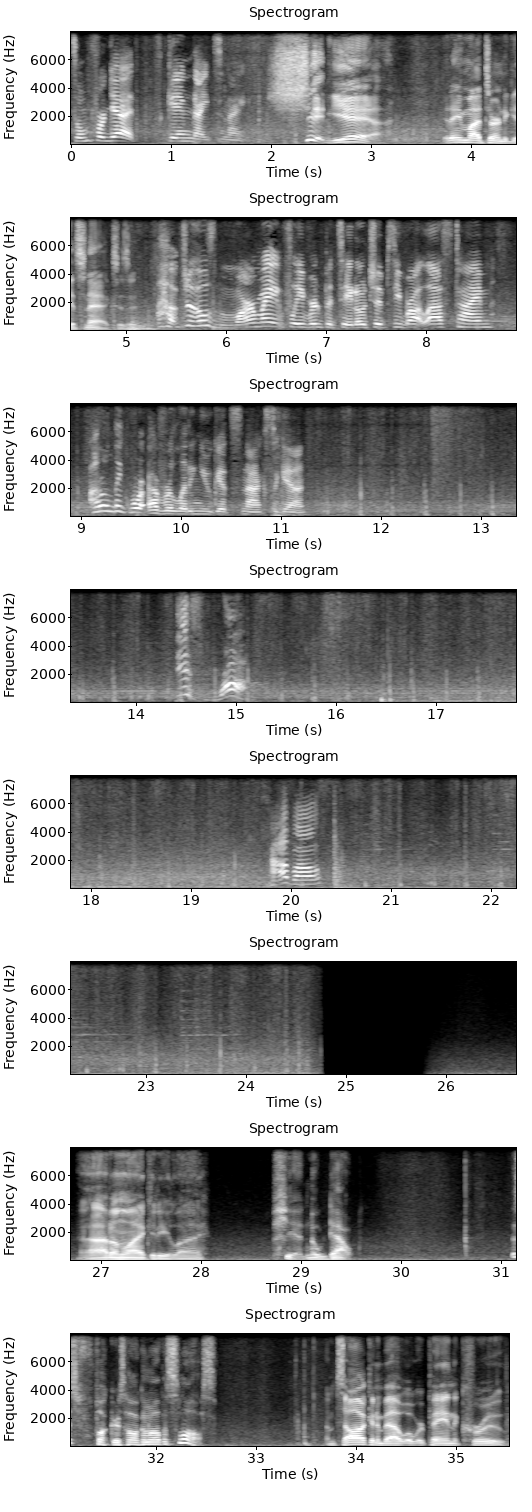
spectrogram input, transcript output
Don't forget, it's game night tonight. Shit, yeah. It ain't my turn to get snacks, is it? After those Marmite flavored potato chips you brought last time, I don't think we're ever letting you get snacks again. This rocks! Hi, boss. I don't like it, Eli. Yeah, no doubt. This fucker's hogging all the sloss. I'm talking about what we're paying the crew.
